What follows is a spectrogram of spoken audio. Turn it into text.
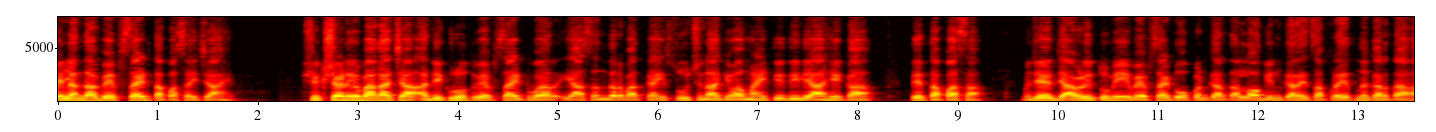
पहिल्यांदा वेबसाईट तपासायची आहे. शिक्षण विभागाच्या अधिकृत वेबसाईटवर या संदर्भात काही सूचना किंवा माहिती दिली आहे का? ते तपासा. म्हणजे ज्यावेळी तुम्ही वेबसाईट ओपन करता लॉग इन करायचा प्रयत्न करता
